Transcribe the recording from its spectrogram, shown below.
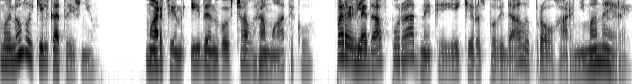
Минуло кілька тижнів. Мартін Іден вивчав граматику, переглядав порадники, які розповідали про гарні манери,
